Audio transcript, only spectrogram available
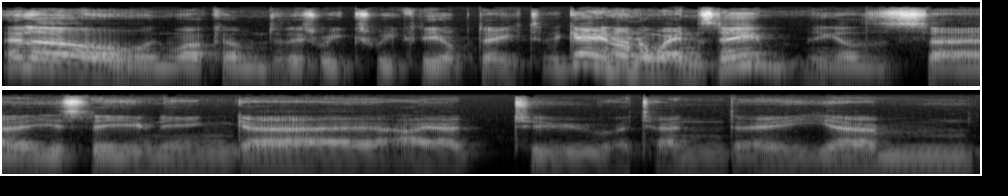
Hello and welcome to this week's weekly update. Again on a Wednesday because uh, yesterday evening uh, I had to attend a, um,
